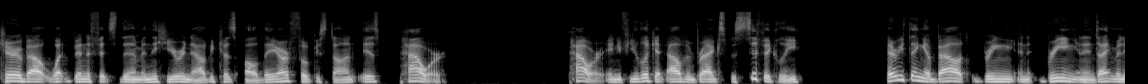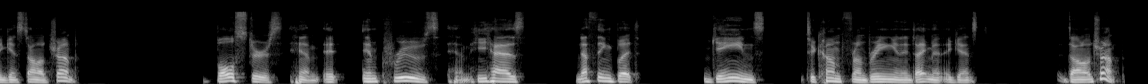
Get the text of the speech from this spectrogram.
care about what benefits them in the here and now because all they are focused on is power. Power. And if you look at Alvin Bragg specifically, everything about bringing an, bringing an indictment against Donald Trump bolsters him. It improves him. He has nothing but gains to come from bringing an indictment against Donald Trump.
